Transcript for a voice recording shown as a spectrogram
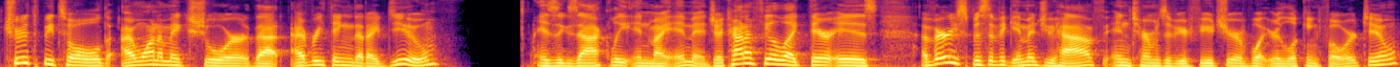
Truth be told, I want to make sure that everything that I do is exactly in my image. I kind of feel like there is a very specific image you have in terms of your future of what you're looking forward to,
